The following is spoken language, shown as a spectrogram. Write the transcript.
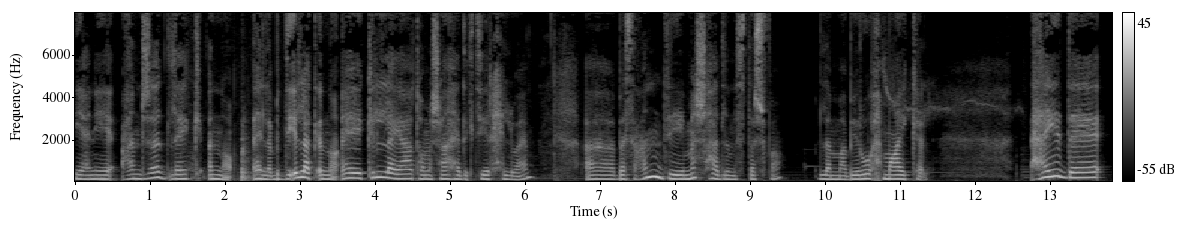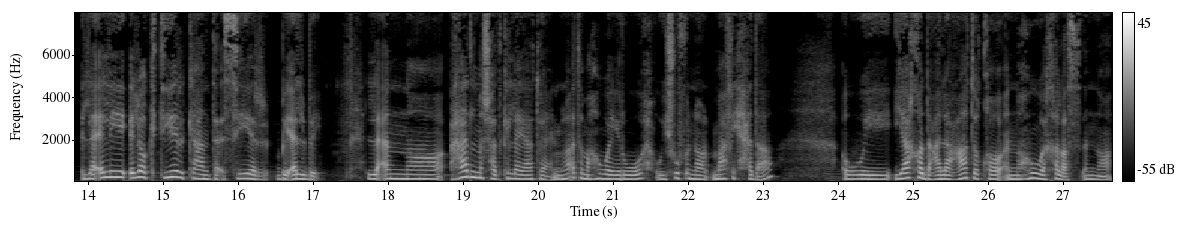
يعني عن جد ليك انه هلا بدي أقول لك إنه إيه كلياته مشاهد كتير حلوة آه بس عندي مشهد المستشفى لما بيروح مايكل. هيدا لإلي له كتير كان تأثير بقلبي لأنه هذا المشهد كلياته يعني من وقت ما هو يروح ويشوف إنه ما في حدا وياخد على عاتقه إنه هو خلص إنه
